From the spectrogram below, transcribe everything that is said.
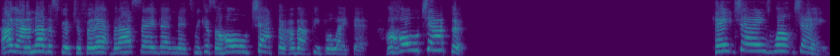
I got another scripture for that, but I'll save that next week. It's a whole chapter about people like that. A whole chapter. Can't change, won't change.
